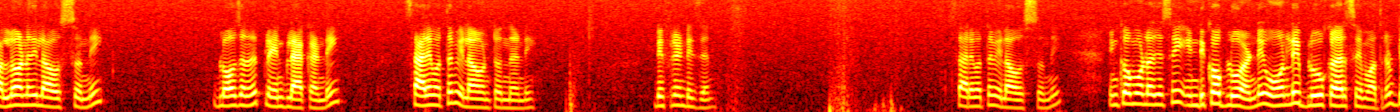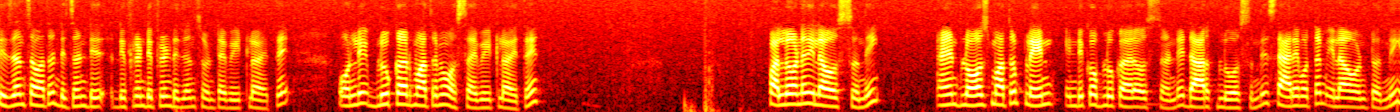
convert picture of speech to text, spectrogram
పళ్ళు అనేది ఇలా వస్తుంది. బ్లౌజ్ అనేది ప్లెయిన్ బ్లాక్ అండి. శారీ మొత్తం ఇలా ఉంటుందండి. డిఫరెంట్ డిజైన్ శారీ మొత్తం ఇలా వస్తుంది. ఇంకో మోడల్ వచ్చేసి ఇండికో బ్లూ అండి. ఓన్లీ బ్లూ కలర్స్ మాత్రం డిజైన్స్ మాత్రం డిజైన్ డిఫరెంట్ డిఫరెంట్ డిజైన్స్ ఉంటాయి వీటిలో అయితే. ఓన్లీ బ్లూ కలర్ మాత్రమే వస్తాయి వీటిలో అయితే. పళ్ళు అనేది ఇలా వస్తుంది. అండ్ బ్లౌజ్ మాత్రం ప్లెయిన్ ఇండికో బ్లూ కలర్ వస్తుంది డార్క్ బ్లూ వస్తుంది. శారీ మొత్తం ఇలా ఉంటుంది.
